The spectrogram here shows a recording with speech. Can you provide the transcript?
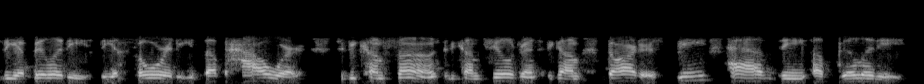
the ability, the authority, the power to become sons, to become children, to become daughters. We have the ability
